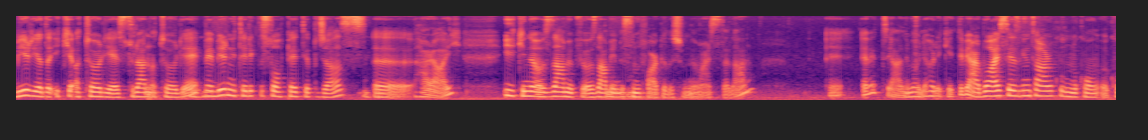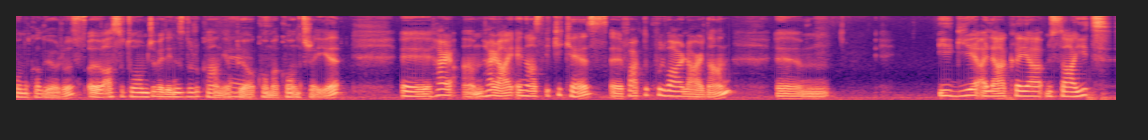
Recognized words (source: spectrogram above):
bir ya da iki atölye, süren atölye hı ve bir nitelikli sohbet yapacağız hı e, her ay. İlkini Özlem yapıyor. Özlem benim de sınıf arkadaşım üniversiteden. E, evet yani böyle hareketli bir yer. Bu ay Sezgin Tanrıkulu'nu konuk alıyoruz. E, Aslı Tohumcu ve Deniz Durukan yapıyor evet. Koma Kontra'yı. E, her her ay en az iki kez farklı kulvarlardan ilgiye, alakaya müsait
